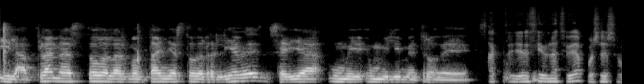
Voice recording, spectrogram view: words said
y la planas todas las montañas, todo el relieve, sería un, milímetro de... Exacto, yo decía una ciudad, pues eso,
